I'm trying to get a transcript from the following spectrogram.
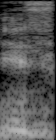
It's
